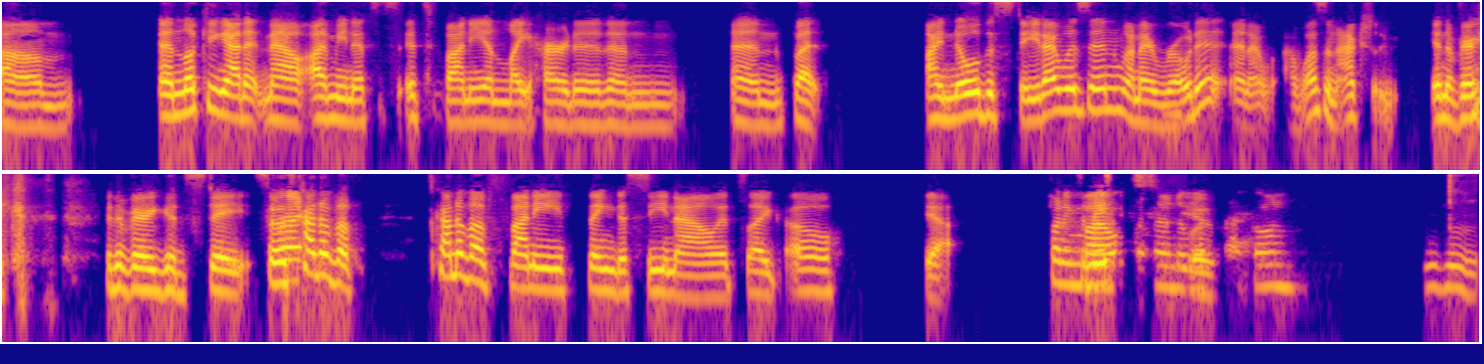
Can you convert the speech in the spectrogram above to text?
Um and looking at it now i mean it's it's funny and lighthearted and and but i know the state i was in when i wrote it and i, I wasn't actually in a very in a very good state so it's right. kind of a it's kind of a funny thing to see now it's like oh yeah funny milestone to look back on mm-hmm.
